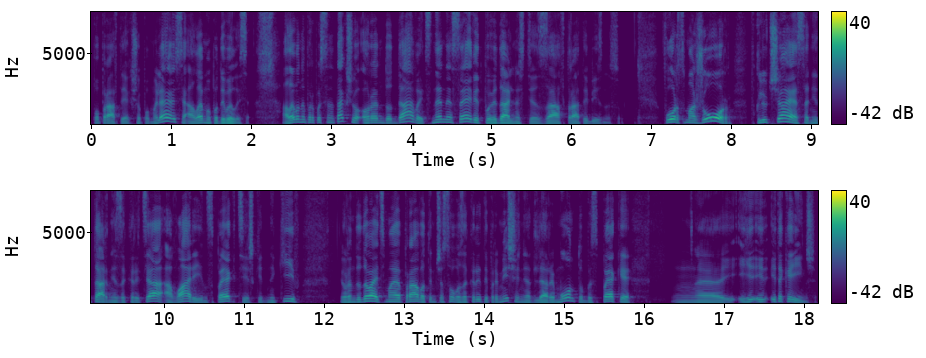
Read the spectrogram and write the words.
поправте, якщо помиляюся, але ми подивилися. Але вони прописані так, що орендодавець не несе відповідальності за втрати бізнесу. Форс-мажор включає санітарні закриття, аварії, інспекції, шкідників. Орендодавець має право тимчасово закрити приміщення для ремонту, безпеки е, і, і, і таке інше.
